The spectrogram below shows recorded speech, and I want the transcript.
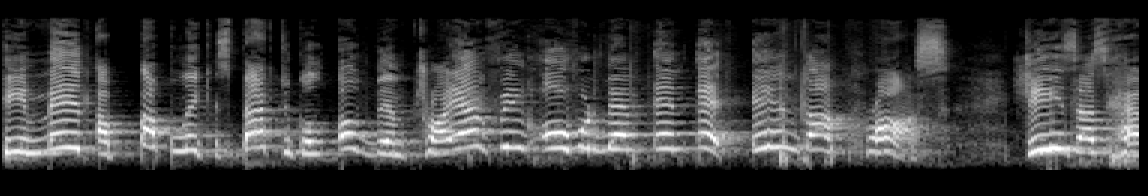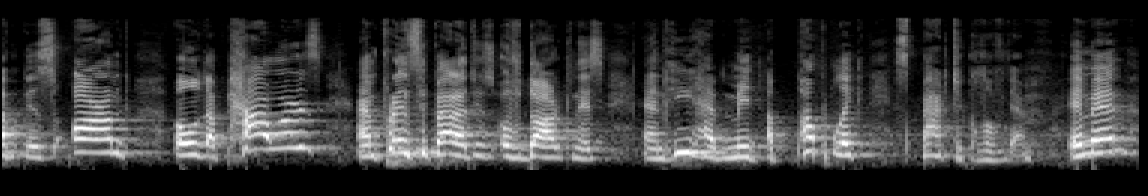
he made a public spectacle of them, triumphing over them in it, in the cross. Jesus have disarmed all the powers and principalities of darkness, and he have made a public spectacle of them. Amen?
